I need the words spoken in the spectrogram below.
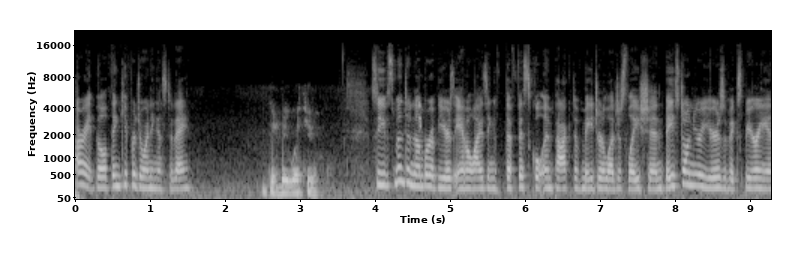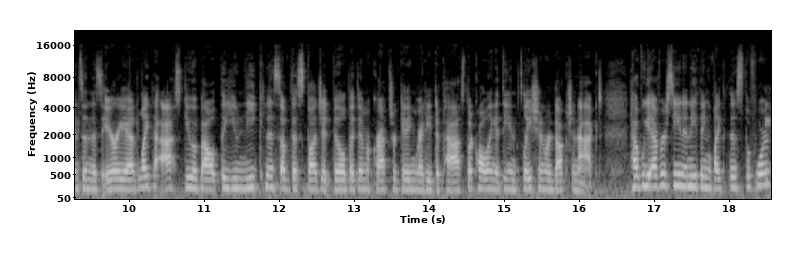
All right, Bill, thank you for joining us today. Good to be with you. So, you've spent a number of years analyzing the fiscal impact of major legislation. Based on your years of experience in this area, I'd like to ask you about the uniqueness of this budget bill that Democrats are getting ready to pass. They're calling it the Inflation Reduction Act. Have we ever seen anything like this before?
